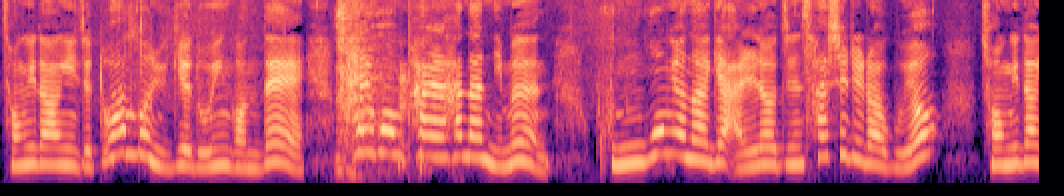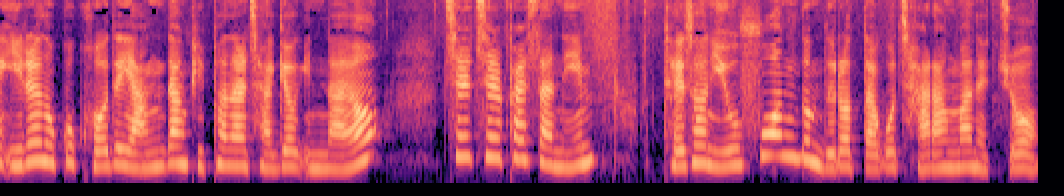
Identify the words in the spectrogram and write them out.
정의당이 이제 또 한 번 위기에 놓인 건데 808 하나님은 공공연하게 알려진 사실이라고요? 정의당 이래놓고 거대 양당 비판할 자격 있나요? 7784님, 대선 이후 후원금 늘었다고 자랑만 했죠.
